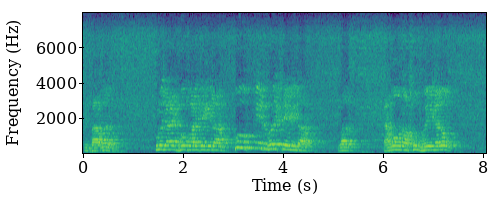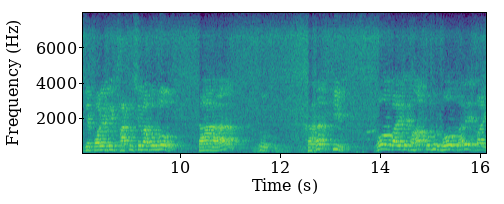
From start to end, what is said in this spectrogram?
আমি বারবার বলছি, কোনো জায়গায় ভোগ বাড়িতে গেলাম, খুব পেট ভরে খেয়ে নিলাম। বাস, এমন অসুখ হয়ে গেল যে পরের দিন ঠাকুর সেবা করব, তার আর কি? ভোগ বাড়িতে, মহাপ্রভুর ভোগ, আরে বাই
